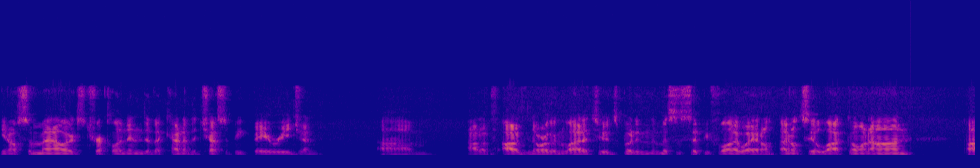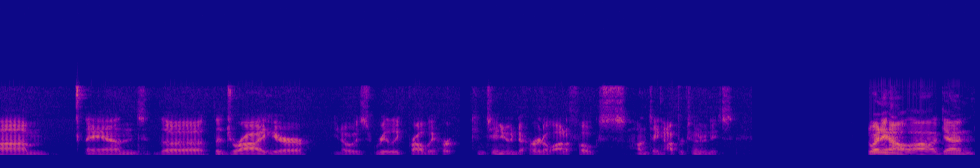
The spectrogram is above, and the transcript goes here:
you know some mallards trickling into the kind of the Chesapeake Bay region um, out of out of northern latitudes. But in the Mississippi Flyway, I don't I don't see a lot going on, um, and the the dry here you know, is really probably hurt, continuing to hurt a lot of folks hunting opportunities. So anyhow, uh, again,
